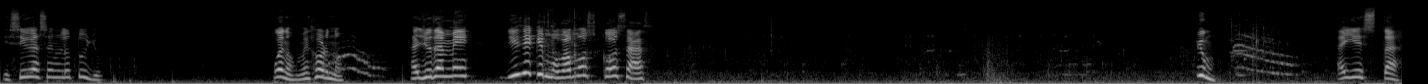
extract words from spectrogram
Que sigas en lo tuyo. Bueno, mejor no. Ayúdame. Dice que movamos cosas. ¡Pium! Ahí está.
